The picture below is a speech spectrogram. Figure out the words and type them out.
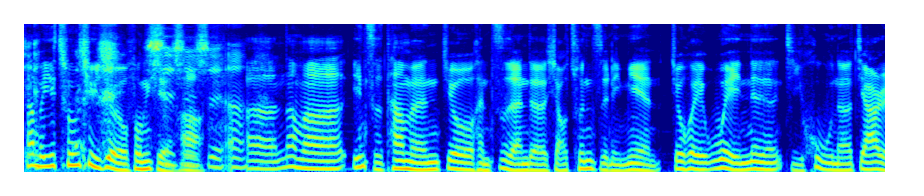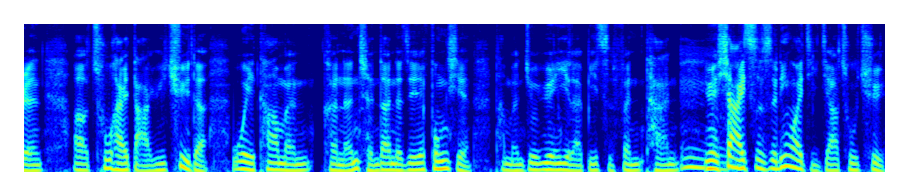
他们一出去就有风险，是是是，嗯，呃，那么因此他们就很自然的小村子里面就会为那几户呢家人呃出海打鱼去的，为他们可能承担的这些风险，他们就愿意来彼此分摊，嗯，因为下一次是另外几家出去，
